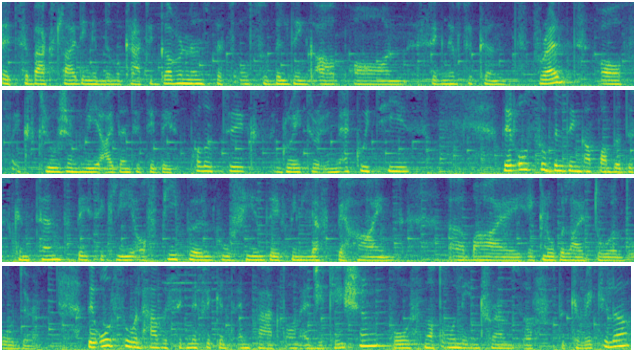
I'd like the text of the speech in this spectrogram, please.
It's a backsliding in democratic governance that's also building up on significant spread of exclusionary identity based politics, greater inequities. They're also building up on the discontent, basically, of people who feel they've been left behind uh, by a globalized world order. They also will have a significant impact on education, both not only in terms of the curricula,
